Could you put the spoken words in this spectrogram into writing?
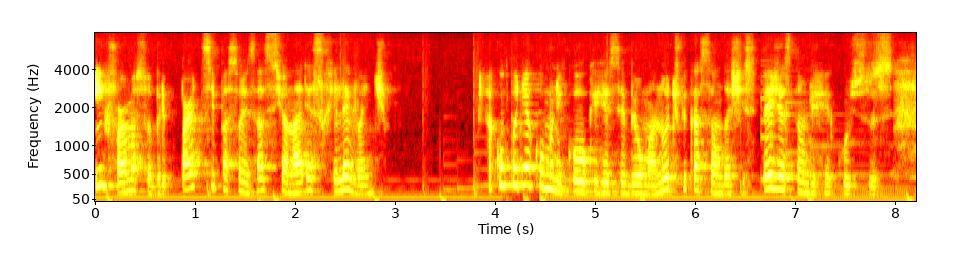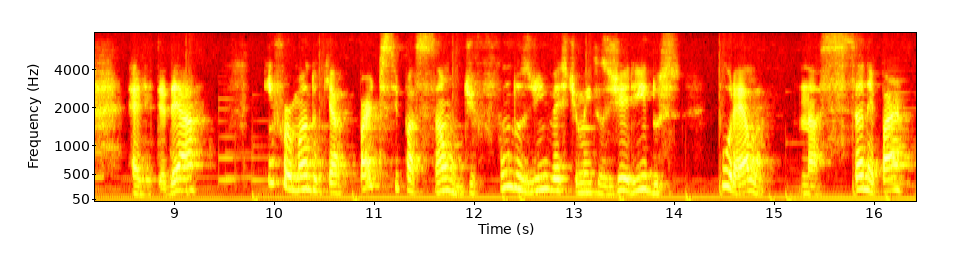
informa sobre participações acionárias relevantes a companhia comunicou que recebeu uma notificação da XP Gestão de Recursos LTDA, informando que a participação de fundos de investimentos geridos por ela na Sanepar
